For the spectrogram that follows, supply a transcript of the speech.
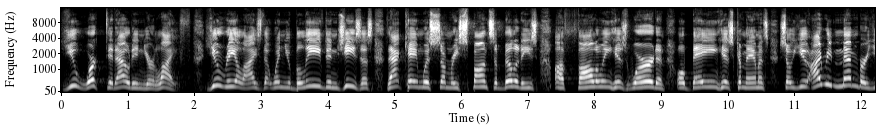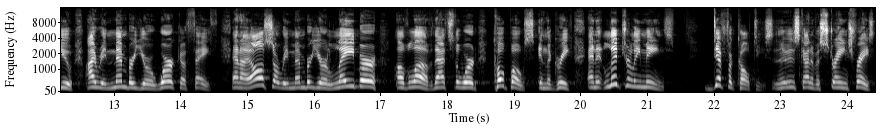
you worked it out in your life. You realized that when you believed in Jesus, that came with some responsibilities of following his word and obeying his commandments. So you, I remember you. I remember your work of faith. And I also remember your labor of love. That's the word kopos in the Greek. And it literally means difficulties. This is kind of a strange phrase.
